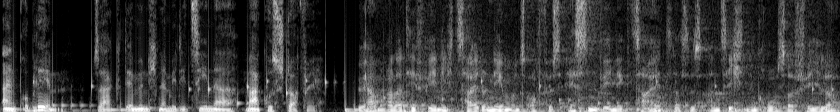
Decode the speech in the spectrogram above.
Ein Problem, sagt der Münchner Mediziner Markus Stoffel. Wir haben relativ wenig Zeit und nehmen uns auch fürs Essen wenig Zeit. Das ist an sich ein großer Fehler,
